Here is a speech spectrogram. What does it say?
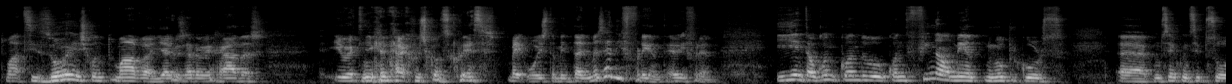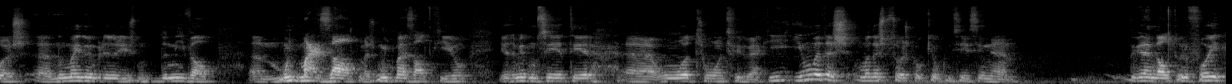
tomar decisões quando tomava e às vezes eram erradas. Eu é que tinha que arcar com as consequências. Bem, hoje também tenho, mas é diferente, é diferente. E então, quando, quando, quando finalmente no meu percurso uh, comecei a conhecer pessoas uh, no meio do empreendedorismo de nível uh, muito mais alto, mas muito mais alto que eu, eu também comecei a ter um, outro, um outro feedback. E, e, uma, das, uma das pessoas que eu, que eu conheci assim na, de grande altura foi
